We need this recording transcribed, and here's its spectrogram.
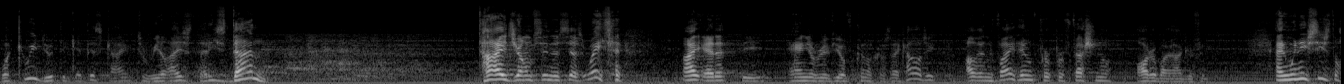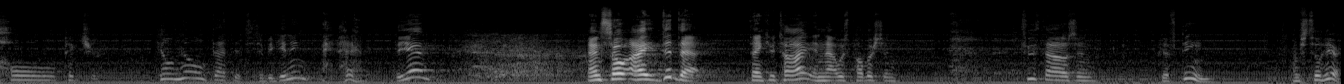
what can we do to get this guy to realize that he's done? Ty jumps in and says, wait, I edit the annual review of clinical psychology. I'll invite him for professional autobiography. And when he sees the whole picture, he'll know that it's the beginning, the end. And so I did that. Thank you, Ty. And that was published in 2015. I'm still here.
